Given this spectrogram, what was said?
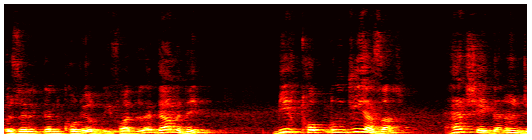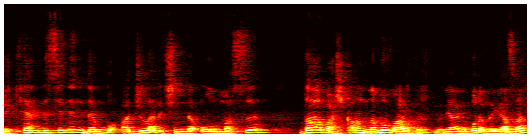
özelliklerini koruyor bu ifadeler. Devam edeyim. Bir toplumcu yazar her şeyden önce kendisinin de bu acılar içinde olması daha başka anlamı vardır diyor. Yani burada yazar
